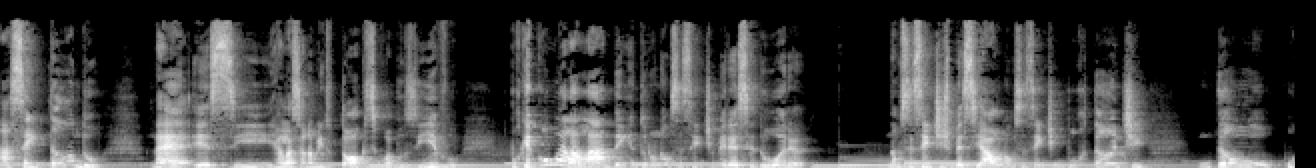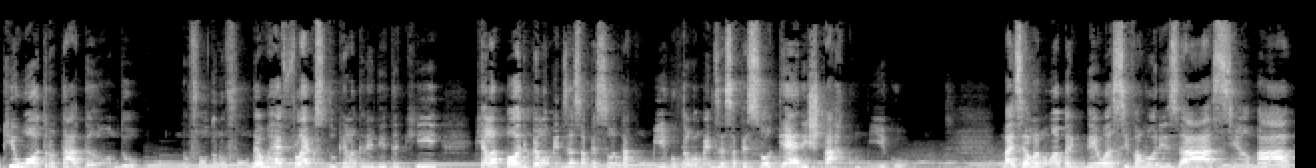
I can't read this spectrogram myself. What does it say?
aceitando, né, esse relacionamento tóxico, abusivo, porque como ela lá dentro não se sente merecedora, não se sente especial, não se sente importante, então o que o outro tá dando, no fundo, no fundo, é o reflexo do que ela acredita que, que ela pode. Pelo menos essa pessoa tá comigo, pelo menos essa pessoa quer estar comigo mas ela não aprendeu a se valorizar, a se amar,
